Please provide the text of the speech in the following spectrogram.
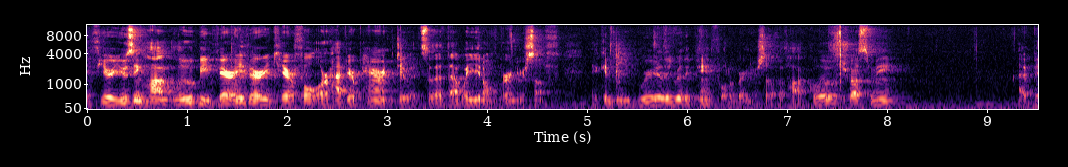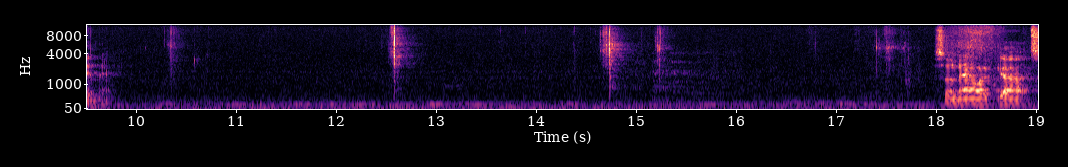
If you're using hot glue, be very, very careful or have your parent do it so that that way you don't burn yourself. It can be really, really painful to burn yourself with hot glue. Trust me, I've been there. So now I've got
